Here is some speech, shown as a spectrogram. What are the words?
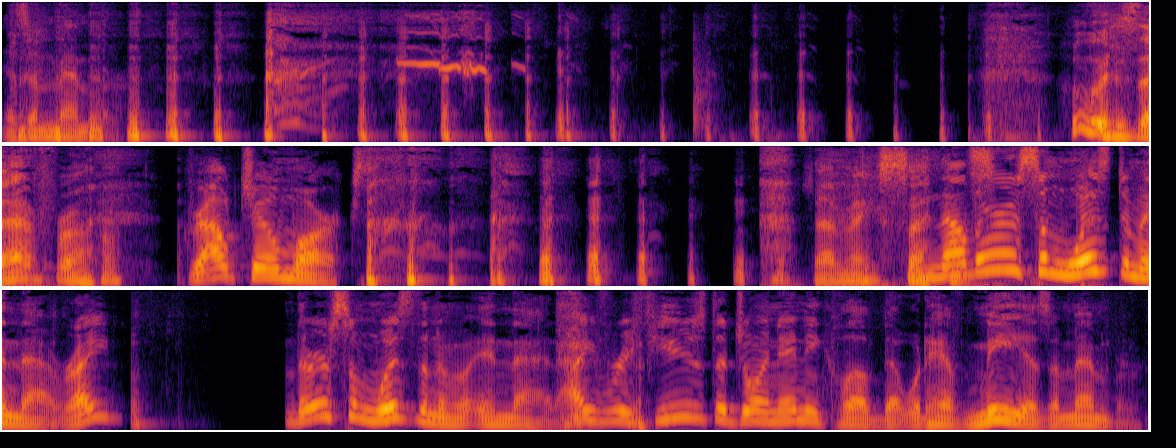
as a member. Who is that from? Groucho Marx. That makes sense. Now there is some wisdom in that, right? There is some wisdom in that. I refuse to join any club that would have me as a member.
